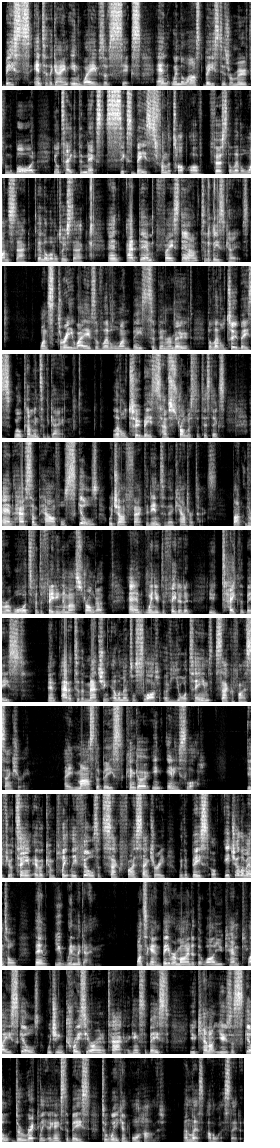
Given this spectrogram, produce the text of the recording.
Beasts enter the game in waves of six, and when the last beast is removed from the board, you'll take the next six beasts from the top of first the level 1 stack, then the level 2 stack, and add them face down to the beast caves. Once three waves of level 1 beasts have been removed, the level 2 beasts will come into the game. Level 2 beasts have stronger statistics and have some powerful skills which are factored into their counterattacks. But the rewards for defeating them are stronger, and when you've defeated it, you take the beast and add it to the matching elemental slot of your team's Sacrifice Sanctuary. A Master Beast can go in any slot. If your team ever completely fills its Sacrifice Sanctuary with a beast of each elemental, then you win the game. Once again, be reminded that while you can play skills which increase your own attack against a beast, you cannot use a skill directly against a beast to weaken or harm it, unless otherwise stated.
